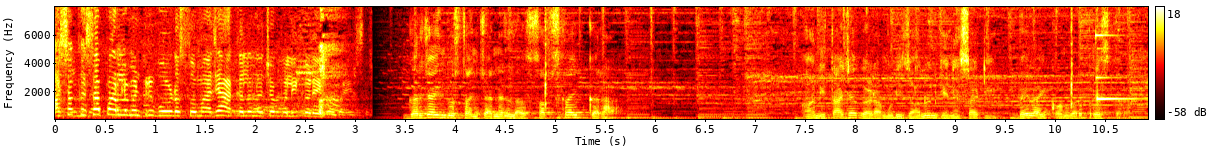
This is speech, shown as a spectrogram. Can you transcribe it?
असा कसा पार्लमेंटरी बोर्ड असतो माझ्या आकलनाच्या पलीकडे? आहे बाबा हे सगळं. गरजा हिंदुस्तान चॅनलला सबस्क्राईब करा आणि ताज्या घडामोडी जाणून घेण्यासाठी बेल आयकॉनवर प्रेस करा.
